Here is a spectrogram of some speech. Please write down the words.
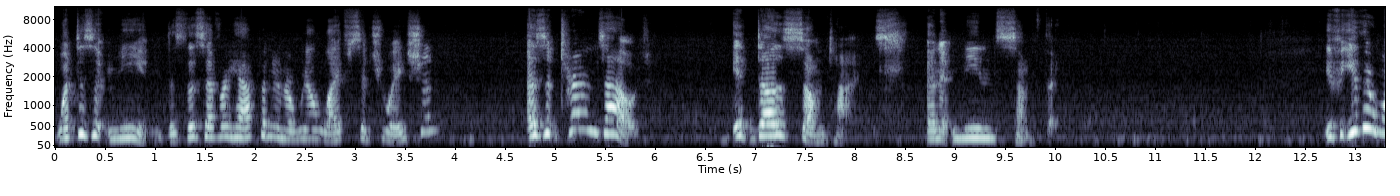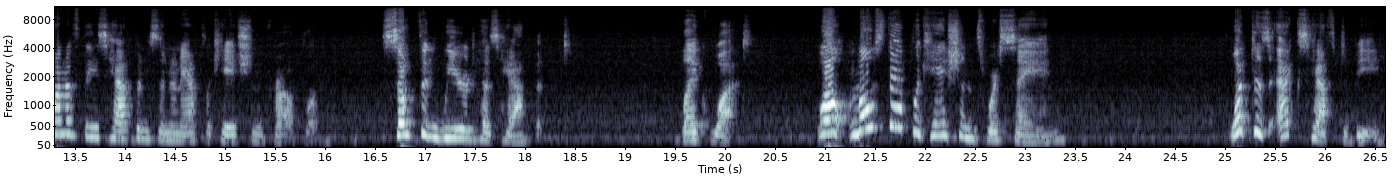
What does it mean? Does this ever happen in a real life situation? As it turns out, it does sometimes, and it means something. If either one of these happens in an application problem, something weird has happened. Like what? Well, most applications were saying what does x have to be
